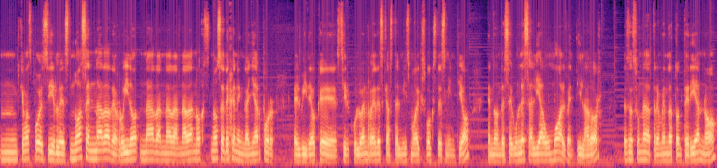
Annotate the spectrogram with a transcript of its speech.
Mm, ¿Qué más puedo decirles? No hacen nada de ruido, nada, nada, nada. No, no se dejen engañar por el video que circuló en redes que hasta el mismo Xbox desmintió, en donde según le salía humo al ventilador. Esa es una tremenda tontería, no.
